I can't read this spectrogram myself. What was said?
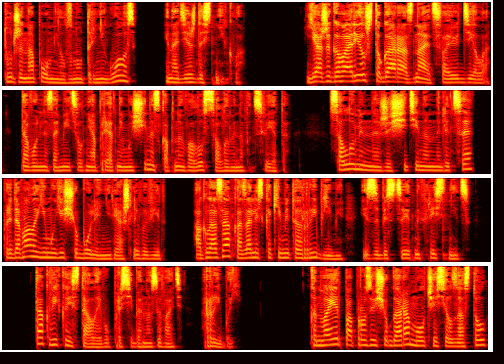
тут же напомнил внутренний голос, и надежда сникла. «Я же говорил, что гора знает свое дело», довольно заметил неопрятный мужчина с копной волос соломенного цвета. Соломенная же щетина на лице придавала ему еще более неряшливый вид, а глаза казались какими-то рыбьими из-за бесцветных ресниц, так Вика и стала его про себя называть — рыбой. Конвоир по прозвищу Гора молча сел за стол,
